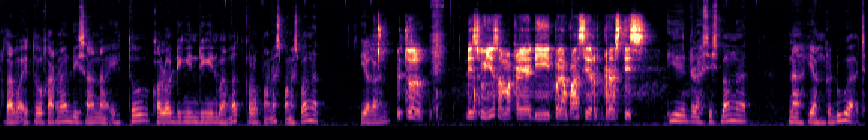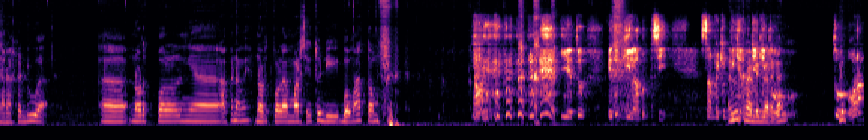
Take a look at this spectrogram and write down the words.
Pertama itu karena di sana itu kalau dingin-dingin banget, kalau panas panas banget. Iya kan? betul dia suhunya sama kayak di padang pasir drastis Iya, drastis banget. Nah, yang kedua, cara kedua eh North Pole-nya apa namanya? North Pole Mars itu di bom atom. iya tuh itu gila banget sih sampai Lu kepikiran pernah kayak dengar gitu kan? tuh Lu- orang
